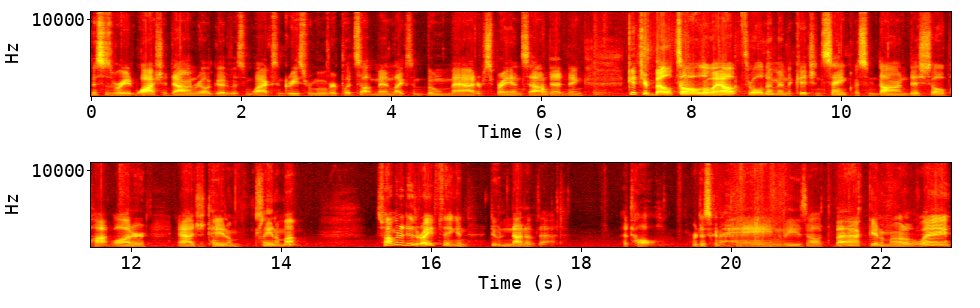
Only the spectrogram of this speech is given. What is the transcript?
this is where you'd wash it down real good with some wax and grease remover, put something in like some boom mat or spray and sound deadening, get your belts all the way out, throw them in the kitchen sink with some Dawn dish soap, hot water, agitate them, clean them up, so I'm going to do the right thing and do none of that at all. We're just going to hang these out the back, get them out of the way,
